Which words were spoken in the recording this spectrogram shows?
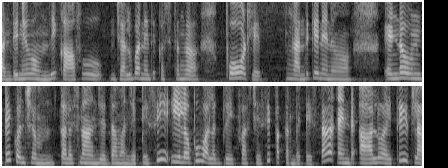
కంటిన్యూగా ఉంది. కాఫ్ జలుబు అనేది ఖచ్చితంగా పోవట్లేదు. ఇంకా అందుకే నేను ఎండ ఉంటే కొంచెం తలస్నానం చేద్దామని చెప్పేసి ఈలోపు వాళ్ళకి బ్రేక్ఫాస్ట్ చేసి పక్కన పెట్టేస్తా. అండ్ ఆలు అయితే ఇట్లా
